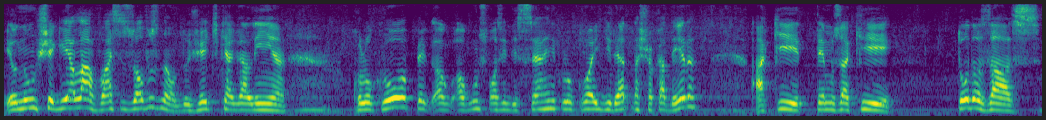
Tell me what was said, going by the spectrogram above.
Eu não cheguei a lavar esses ovos não. Do jeito que a galinha colocou, pegou, alguns pozinhos de serra e colocou aí direto na chocadeira. Aqui temos aqui todas as,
